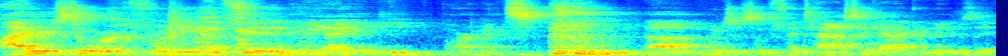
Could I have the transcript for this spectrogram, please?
I used to work for the FID and EIED departments, um, which is some fantastic acronyms that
